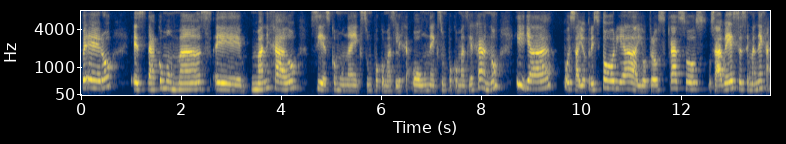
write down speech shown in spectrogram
pero está como más eh, manejado si es como una ex un poco más lejana o un ex un poco más lejano y ya pues hay otra historia, hay otros casos, o sea, a veces se maneja,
